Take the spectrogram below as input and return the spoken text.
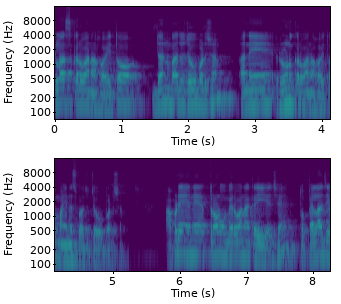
પ્લસ કરવાના હોય તો ધન બાજુ જવું પડશે અને ઋણ કરવાના હોય તો માઇનસ બાજુ જવું પડશે. આપણે એને ત્રણ ઉમેરવાના કહીએ છીએ, તો પહેલાં જે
